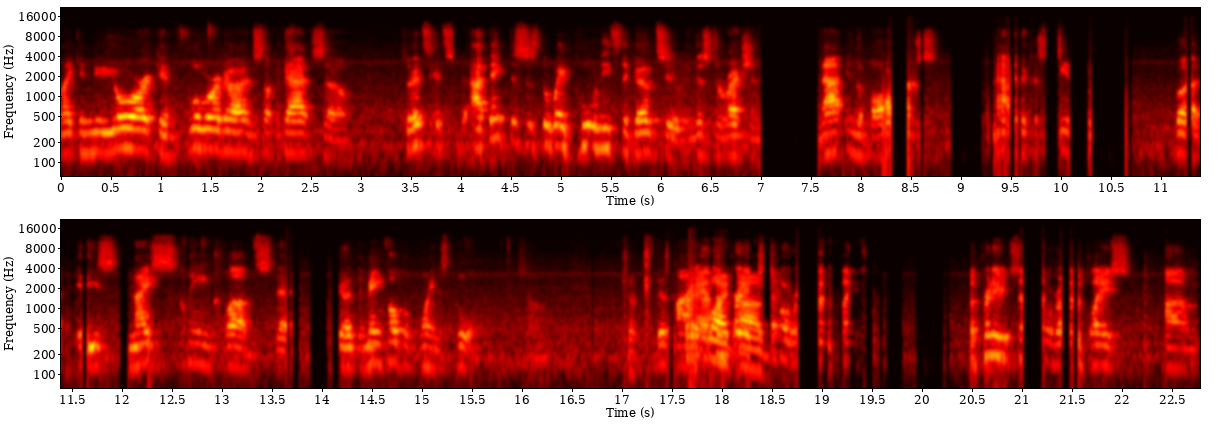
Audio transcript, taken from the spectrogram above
like in New York and Florida and stuff like that. So. So it's it's. I think this is the way pool needs to go to in this direction not in the bars, not in the casino, but these nice, clean clubs that you know, the main focal point is pool. So, Sure. this my, it's What, a pretty uh, simple run place. A pretty simple run place. Um,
